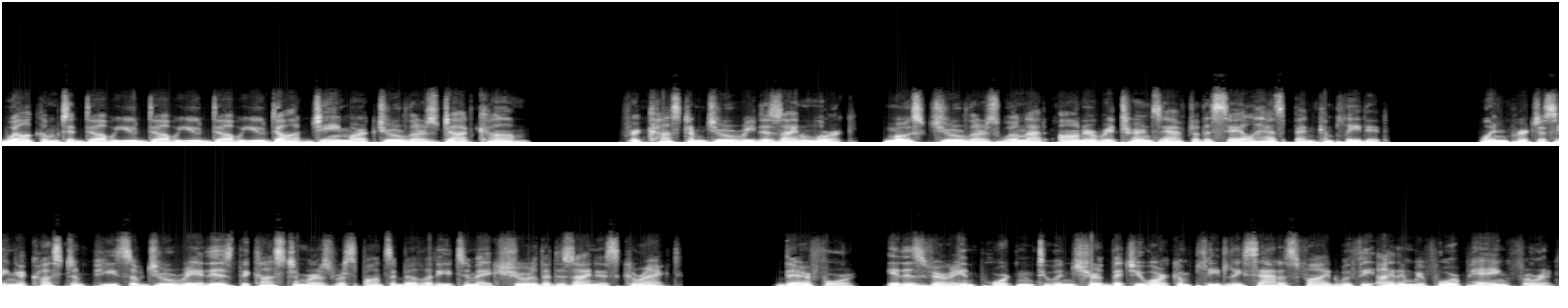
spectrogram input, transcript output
Welcome to www.jmarkjewelers.com. For custom jewelry design work, most jewelers will not honor returns after the sale has been completed. When purchasing a custom piece of jewelry it is the customer's responsibility to make sure the design is correct. Therefore, it is very important to ensure that you are completely satisfied with the item before paying for it.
